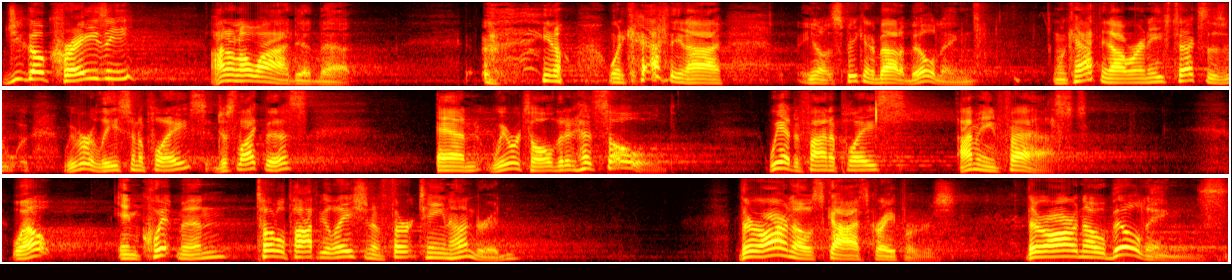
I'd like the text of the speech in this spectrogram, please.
Did you go crazy? I don't know why I did that. you know, when Kathy and I you know, speaking about a building, when Kathy and I were in East Texas, we were leasing a place just like this, and we were told that it had sold. We had to find a place, I mean, fast. Well, in Quitman, total population of 1,300, there are no skyscrapers, there are no buildings.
